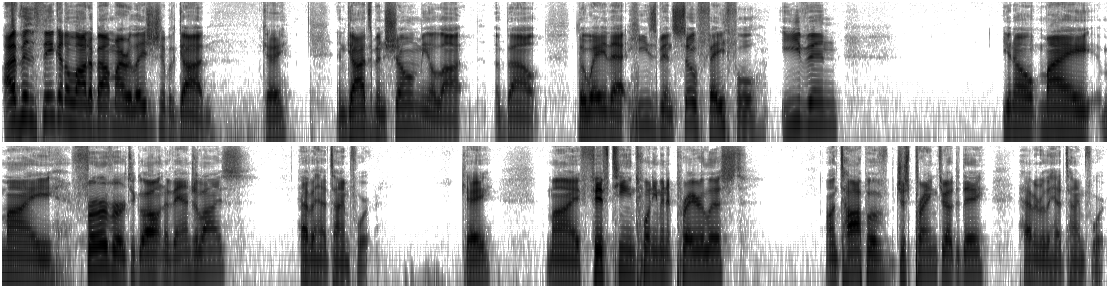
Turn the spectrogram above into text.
I've been thinking a lot about my relationship with God, okay? And God's been showing me a lot about the way that he's been so faithful even you know, my my fervor to go out and evangelize, haven't had time for it. Okay? My 15 20 minute prayer list on top of just praying throughout the day, haven't really had time for it.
